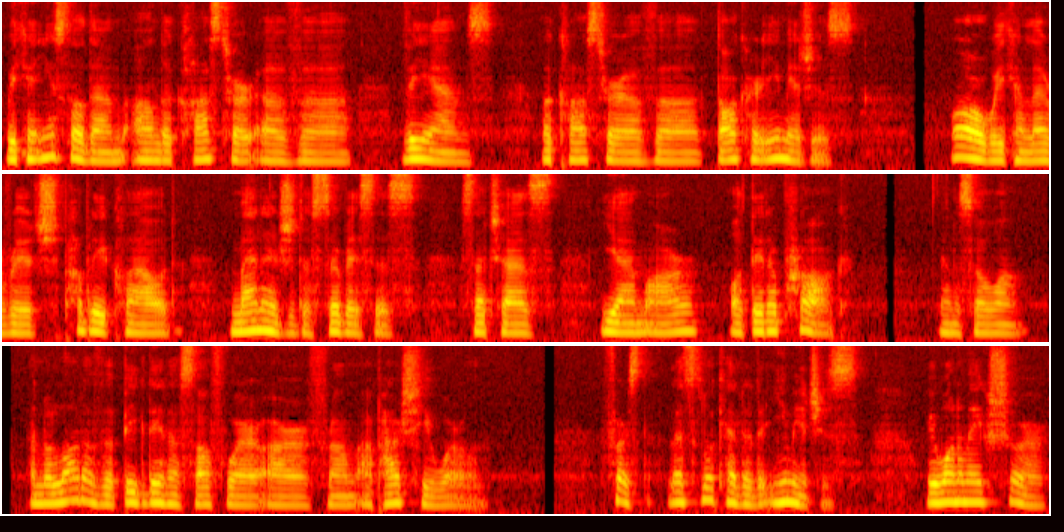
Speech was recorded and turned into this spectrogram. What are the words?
We can install them on the cluster of uh, VMs, a cluster of uh, Docker images, or we can leverage public cloud managed services such as EMR or Dataproc, and so on. And a lot of the big data software are from Apache world. First, let's look at the images. We want to make sure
